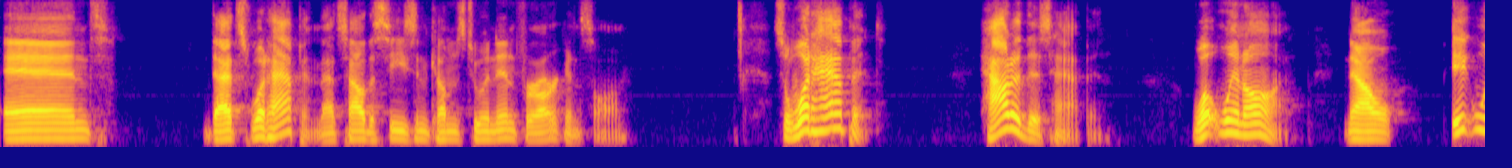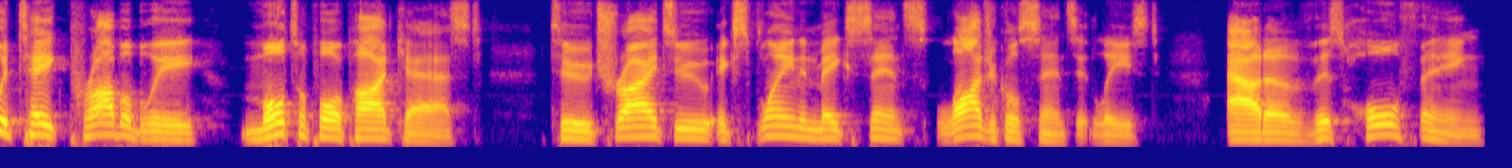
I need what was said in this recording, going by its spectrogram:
And that's what happened. That's how the season comes to an end for Arkansas. So, what happened? How did this happen? What went on? Now, it would take probably multiple podcasts to try to explain and make sense, logical sense at least, out of this whole thing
